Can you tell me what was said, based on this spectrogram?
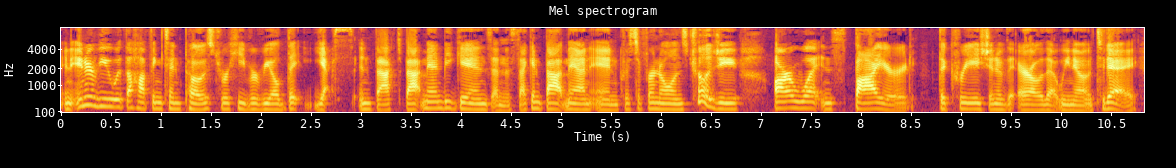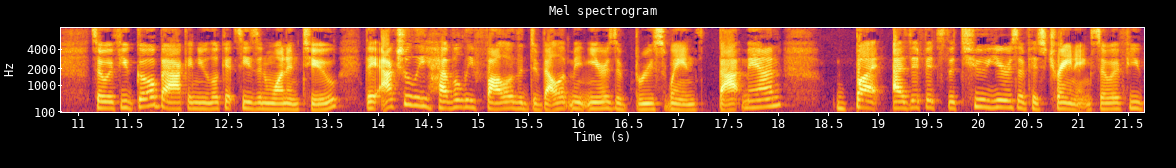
an interview with the Huffington Post where he revealed that, yes, in fact, Batman Begins and the second Batman in Christopher Nolan's trilogy are what inspired the creation of the arrow that we know today. So if you go back and you look at season one and two, they actually heavily follow the development years of Bruce Wayne's Batman, but as if it's the two years of his training. So if you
